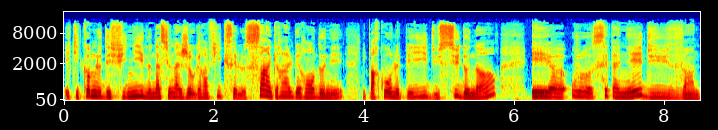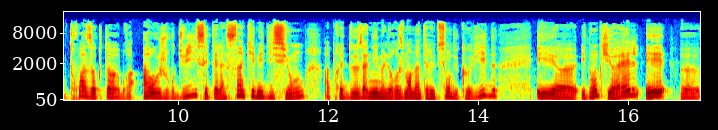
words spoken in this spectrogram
et qui, comme le définit le National Geographic, c'est le Saint Graal des randonnées. Il parcourt le pays du sud au nord et euh, cette année, du 23 octobre à aujourd'hui, c'était la cinquième édition, après deux années malheureusement d'interruption du Covid. Et, euh, donc Yoel est, euh,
